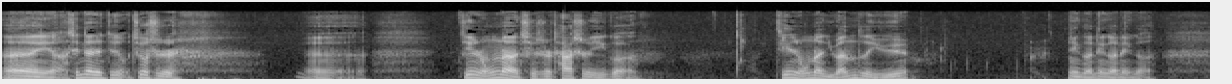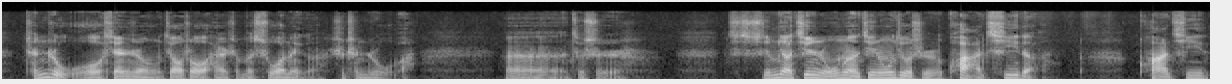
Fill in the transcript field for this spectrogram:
哎呀，现在就就是。呃，金融呢，其实它是一个金融呢，源自于那个、那个、那个陈志武先生教授还是什么说那个是陈志武吧？呃，就是什么叫金融呢？金融就是跨期的、跨期、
